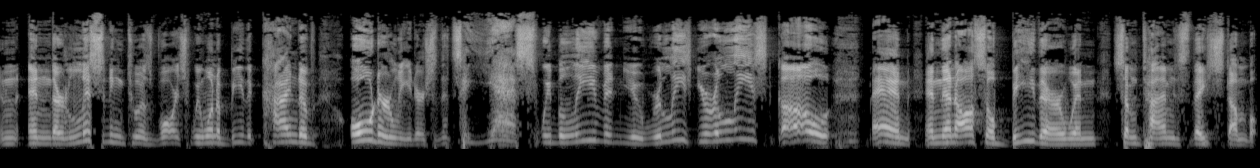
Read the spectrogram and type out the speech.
and, and they're listening to his voice. We want to be the kind of older leaders that say, Yes, we believe in you. Release, you're released, go, man. And then also be there when sometimes they stumble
